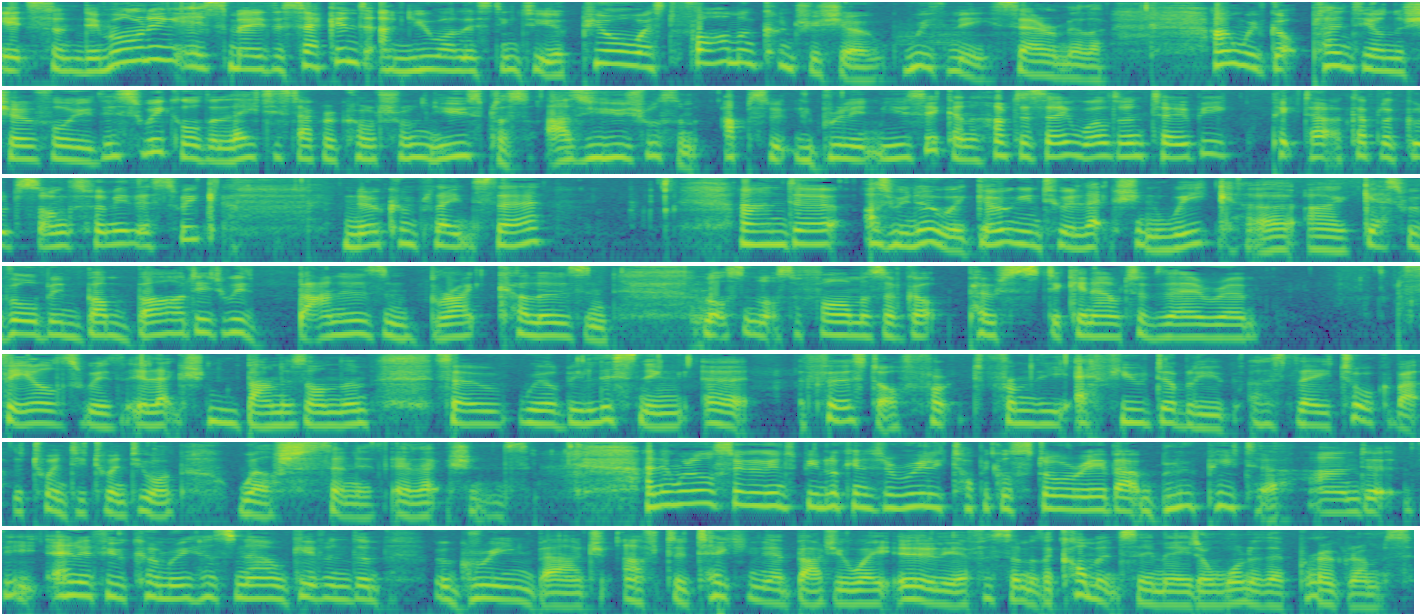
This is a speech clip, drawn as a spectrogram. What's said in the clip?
It's Sunday morning. It's May the 2nd, and you are listening to your Pure West Farm and Country Show with me, Sarah Miller. And we've got plenty on the show for you this week, all the latest agricultural news, plus, as usual, some absolutely brilliant music. And I have to say, well done, Toby. Picked out a couple of good songs for me this week. No complaints there. And uh, as we know, we're going into election week. Uh, I guess we've all been bombarded with banners and bright colours, and lots and lots of farmers have got posts sticking out of their um, fields with election banners on them. So we'll be listening. Uh, First off, for, from the FUW as they talk about the 2021 Welsh Senedd elections. And then we're also going to be looking at a really topical story about Blue Peter. And uh, the NFU Cymru has now given them a green badge after taking their badge away earlier for some of the comments they made on one of their programmes.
